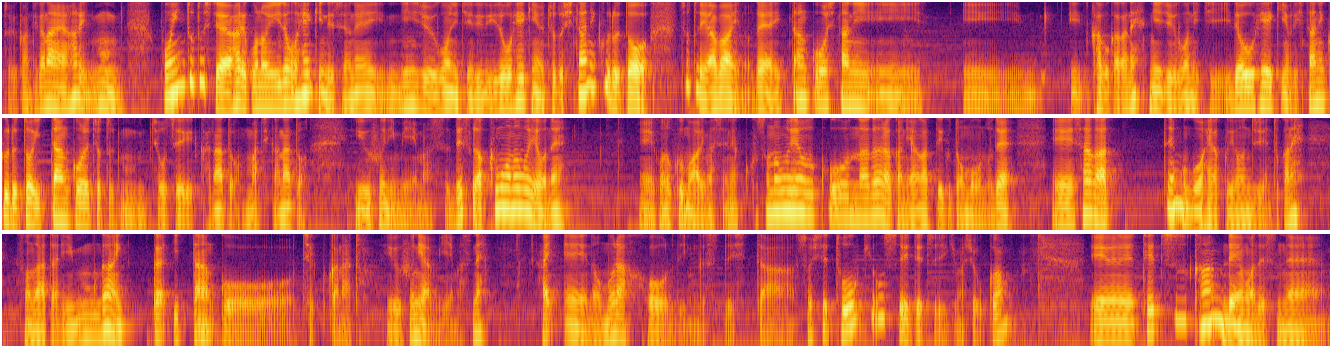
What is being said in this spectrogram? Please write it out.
という感じかな。やはり、うん、ポイントとしてはやはりこの移動平均ですよね。25日に移動平均をちょっと下に来るとちょっとやばいので、一旦こう下に株価がね、25日移動平均より下に来ると、一旦これちょっと調整かなと、待ちかなというふうに見えます。ですが、雲の上をね、えー、この雲ありますよね。その上をこうなだらかに上がっていくと思うので、えー、下がっても540円とかね、そのあたりが一回、一旦こう、チェックかなというふうには見えますね。はい、えー、野村ホールディングスでした。そして東京製鉄いきましょうか。えー、鉄関連はですね、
